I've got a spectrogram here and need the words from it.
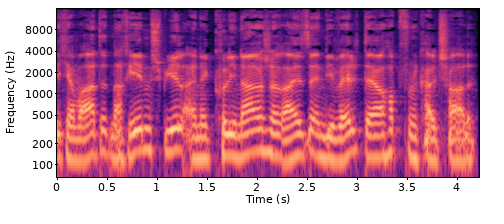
Dich erwartet nach jedem Spiel eine kulinarische Reise in die Welt der Hopfenkaltschale.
